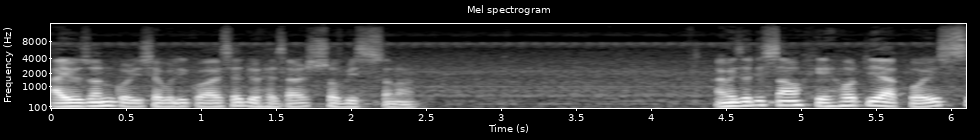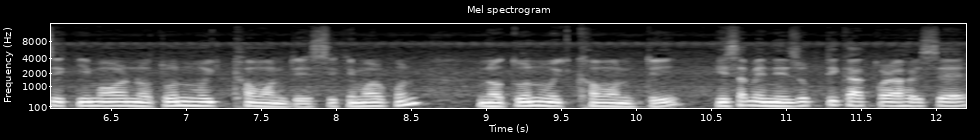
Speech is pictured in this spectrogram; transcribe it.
আয়োজন কৰিছে বুলি কোৱা হৈছে দুহেজাৰ চৌবিছ চনত। আমি যদি চাওঁ শেহতীয়াকৈ ছিকিমৰ নতুন মুখ্যমন্ত্ৰী ছিকিমৰ কোন? নতুন মুখ্যমন্ত্ৰী হিচাপে নিযুক্তি কাক কৰা হৈছে?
